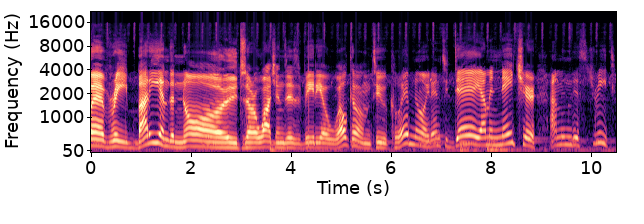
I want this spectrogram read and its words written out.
everybody and the Noids are watching this video. Welcome to Clipnoid and today I'm in nature. I'm in the street.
